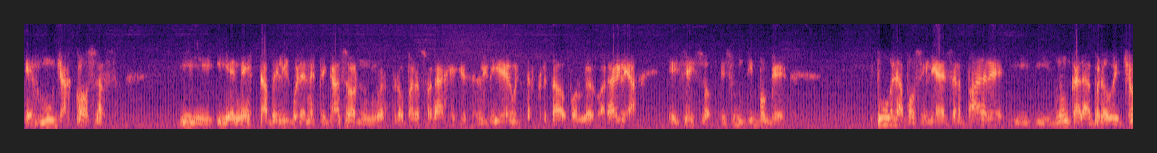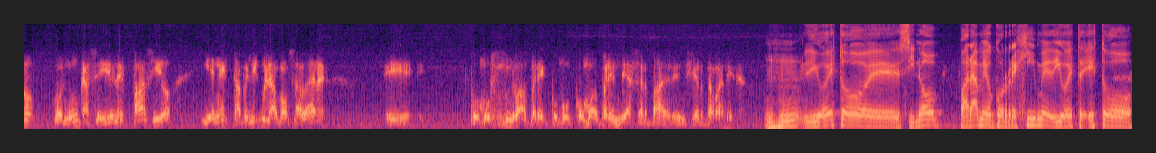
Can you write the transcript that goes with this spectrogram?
es muchas cosas. Y, y, en esta película, en este caso, nuestro personaje, que es el griego, interpretado por Luis Baraglia, es eso, es un tipo que tuvo la posibilidad de ser padre y, nunca la aprovechó, o nunca se dio el espacio, y en esta película vamos a ver eh, cómo uno aprende, cómo, cómo aprende a ser padre, en cierta manera. Digo, esto, eh, si no, parame o corregime, digo, este, esto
